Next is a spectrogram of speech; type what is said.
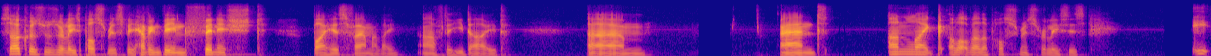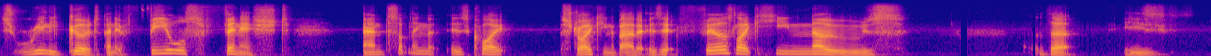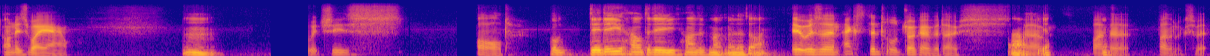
Circles was released posthumously, having been finished by his family after he died. Um and unlike a lot of other posthumous releases, it's really good and it feels finished. And something that is quite striking about it is it feels like he knows that he's on his way out, Hmm. which is odd. Well, did he? How did he? How did Mac Miller die? It was an accidental drug overdose Oh, um, yeah. by Okay. the by the looks of it.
